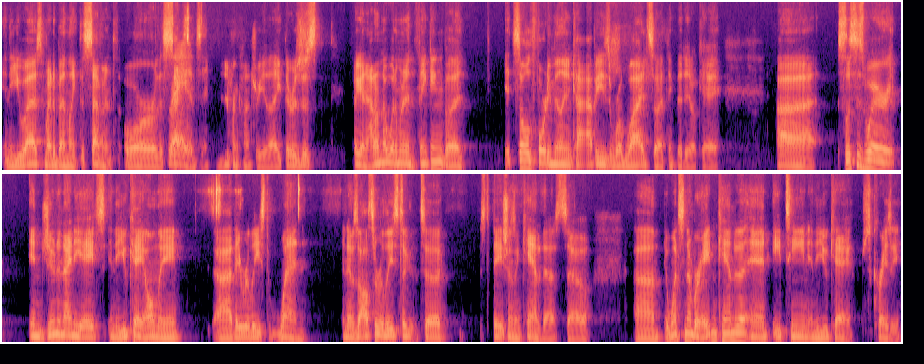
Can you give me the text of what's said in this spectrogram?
in the U.S. might have been like the seventh or the second right. in a different country. Like there was just again, I don't know what I went in thinking, but it sold 40 million copies worldwide, so I think they did okay. Uh, so this is where in June of '98 in the UK only, uh, they released "When," and it was also released to, to stations in Canada. So um, it went to number eight in Canada and 18 in the UK, which is crazy.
